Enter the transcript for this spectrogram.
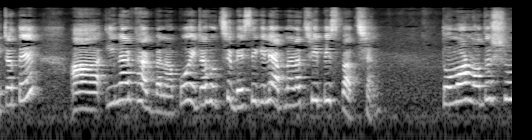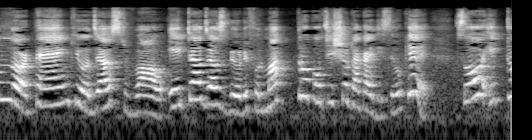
এটাতে ইনার থাকবে না আপু, এটা হচ্ছে বেসিক্যালি আপনারা থ্রি পিস পাচ্ছেন। তোমার মতো সুন্দর থ্যাংক ইউ জাস্ট ওয়াও এটা জাস্ট বিউটিফুল মাত্র পঁচিশশো টাকায় দিছে ওকে সো একটু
